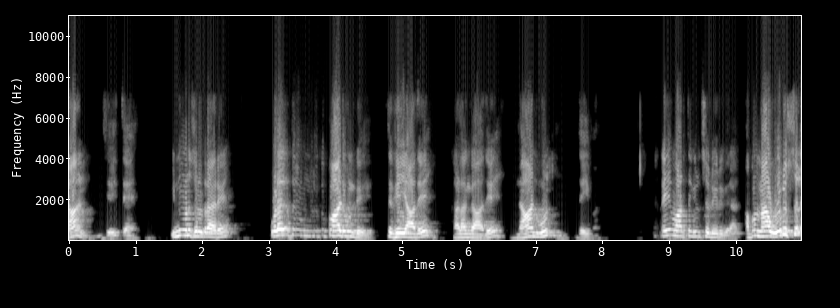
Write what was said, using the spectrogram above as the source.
நான் ஜெயித்தேன். இன்னொன்னு சொல்றாரு உலகத்துல உங்களுக்கு பாடு உண்டு. திகையாதே கலங்காதே நான் உன் தெய்வம் நிறைய வார்த்தைகள் சொல்லியிருக்கிறார். அப்ப நான் ஒரு சில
